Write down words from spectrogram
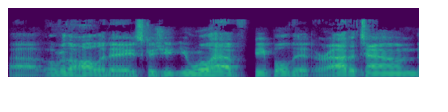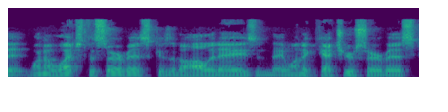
uh, over the holidays because you you will have people that are out of town that want to watch the service because of the holidays and they want to catch your service,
